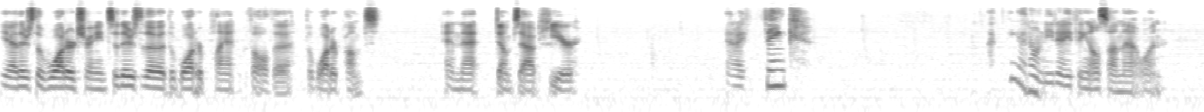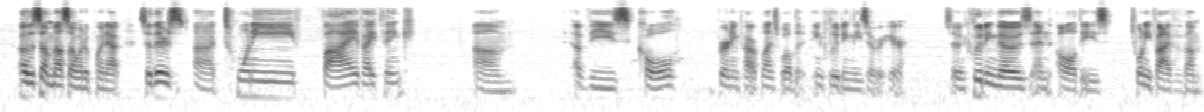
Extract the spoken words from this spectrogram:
yeah, there's the water train. So there's the, the water plant with all the, the water pumps. And that dumps out here. And I think think I don't need anything else on that one. Oh, there's something else I want to point out. So there's uh, 25, I think, um, of these coal burning power plants, well, including these over here. So including those and all these, 25 of them.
